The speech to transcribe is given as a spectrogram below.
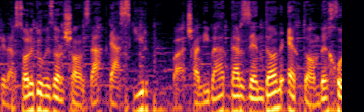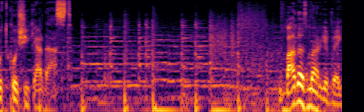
که در سال 2016 دستگیر و چندی بعد در زندان اقدام به خودکشی کرده است. بعد از مرگ وی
